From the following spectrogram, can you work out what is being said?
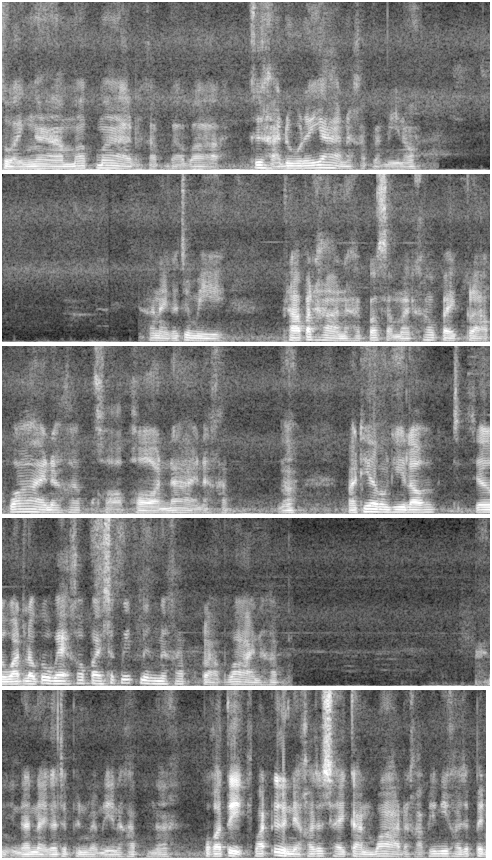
สวยงามมากๆนะครับ แบบว่า คือหาดูได้ยากนะครับแบบนี้เนาะข้างในก็จะมีพระประธานนะครับ ก็สามารถเข้าไปกราบไหว้นะครับ ขอพรได้นะครับเนาะมาเที่ยวบางทีเราเจอวัดเราก็แวะเข้าไปสักนิดนึงนะครับ กราบไหว้นะครับนี่ด้านในก็จะเป็นแบบนี้นะครับนะ ปกติวัดอื่นเนี่ยเขาจะใช้การวาดนะครับ ที่นี่เขาจะเป็น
